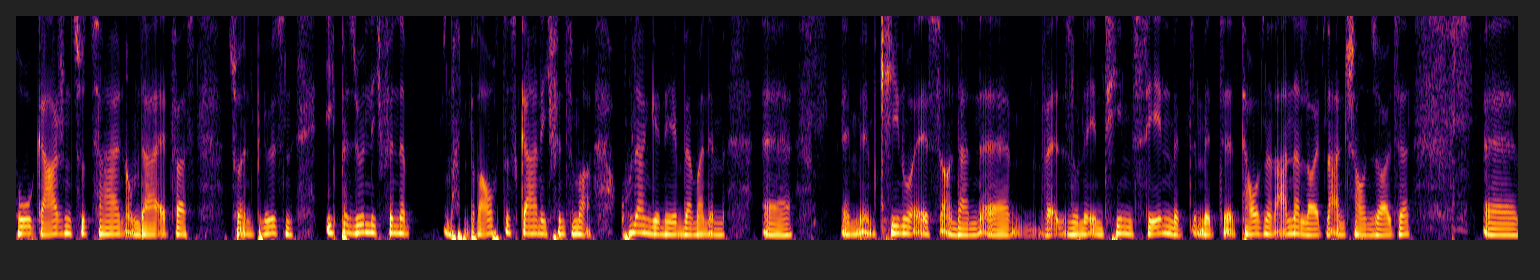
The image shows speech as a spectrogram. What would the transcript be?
hohe Gagen zu zahlen, um da etwas zu entblößen. Ich persönlich finde, man braucht es gar nicht. Ich finde es immer unangenehm, wenn man im, äh, im, im, Kino ist und dann äh, so eine intime Szene mit, mit äh, tausenden anderen Leuten anschauen sollte. Äh,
